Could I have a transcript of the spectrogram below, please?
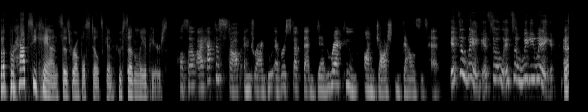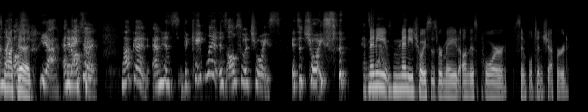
But perhaps he can, says Rumpelstiltskin, who suddenly appears. Also, I have to stop and drag whoever stuck that dead raccoon on Josh Dallas's head. It's a wig. It's a it's a wiggy wig. It's like, not also- good. Yeah. And it also good. not good. And his the capelet is also a choice. It's a choice. It's Many, bad. many choices were made on this poor simpleton shepherd.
